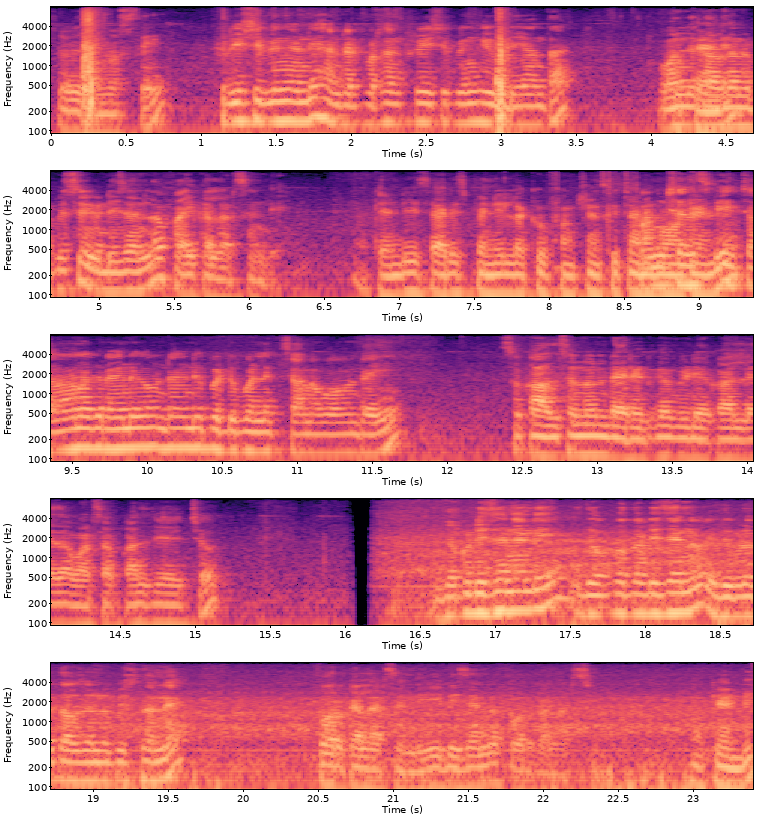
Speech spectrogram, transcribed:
సో ఈ విధంగా వస్తాయి. ఫ్రీ షిప్పింగ్ అండి హండ్రెడ్ పర్సెంట్ ఫ్రీ షిప్పింగ్ ఈ వీడియో అంతా. ఓన్లీ థౌసండ్ రూపీస్ ఈ డిజైన్లో ఫైవ్ కలర్స్ అండి. ఓకే అండి ఈ శారీస్ పెళ్ళిళ్ళకు ఫంక్షన్స్కి చాలా బాగుంటాయండి. చాలా గ్రాండ్గా ఉంటాయండి పెట్టుబడులకి చాలా బాగుంటాయి. సో కాల్సిన వాళ్ళు డైరెక్ట్గా వీడియో కాల్ లేదా వాట్సాప్ కాల్ చేయొచ్చు. ఇది ఒక డిజైన్ అండి. ఇది ఒక కొత్త డిజైన్. ఇది కూడా థౌజండ్ రూపీస్లోనే ఫోర్ కలర్స్ అండి. ఈ డిజైన్లో ఫోర్ కలర్స్ ఓకే అండి.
